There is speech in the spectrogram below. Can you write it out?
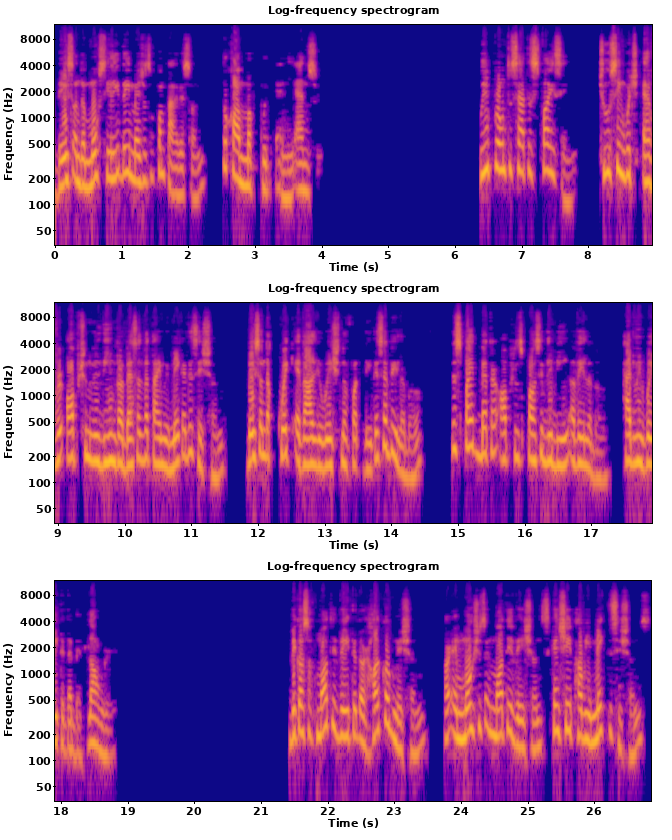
based on the most salient dimensions of comparison to come up with any answer. We're prone to satisficing, choosing whichever option we deem the best at the time we make a decision based on the quick evaluation of what data is available, despite better options possibly being available had we waited a bit longer. Because of motivated or hot cognition, our emotions and motivations can shape how we make decisions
